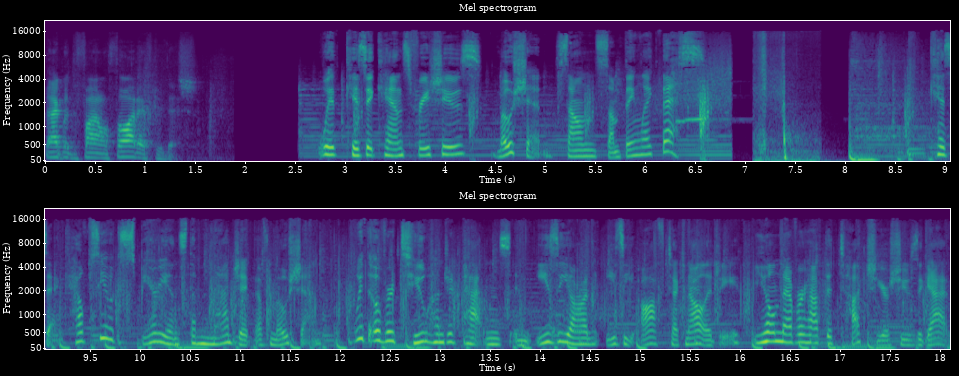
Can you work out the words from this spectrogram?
Back with the final thought after this. With Kizik hands free shoes, motion sounds something like this. Kizik helps you experience the magic of motion. With over 200 patents and easy on, easy off technology, you'll never have to touch your shoes again.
